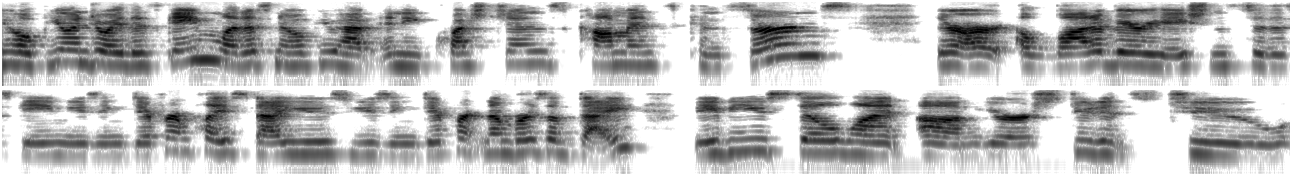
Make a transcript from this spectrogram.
hope you enjoy this game. Let us know if you have any questions, comments, concerns. There are a lot of variations to this game using different place values, using different numbers of die. Maybe you still want um, your students to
